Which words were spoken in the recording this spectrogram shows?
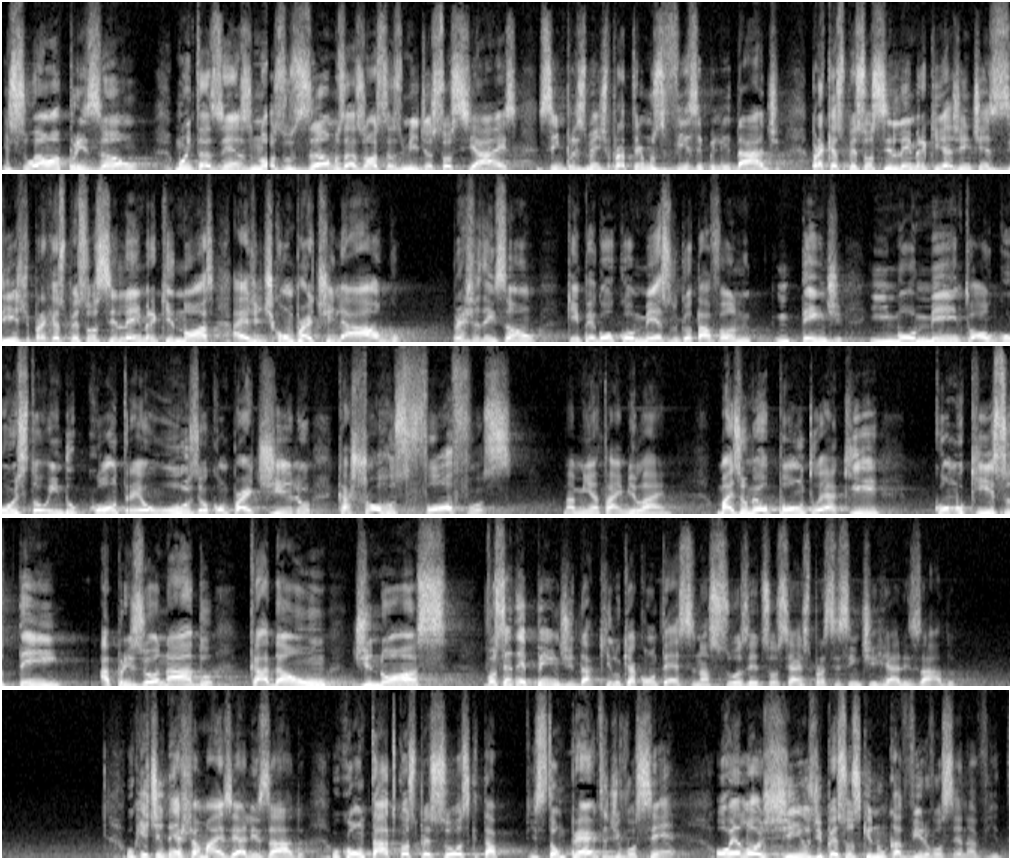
Isso é uma prisão. Muitas vezes nós usamos as nossas mídias sociais simplesmente para termos visibilidade, para que as pessoas se lembrem que a gente existe, para que as pessoas se lembrem que nós, aí a gente compartilha algo. Preste atenção, quem pegou o começo do que eu estava falando entende. Em momento algum estou indo contra. Eu uso, eu compartilho cachorros fofos na minha timeline. Mas o meu ponto é aqui, como que isso tem aprisionado cada um de nós. Você depende daquilo que acontece nas suas redes sociais para se sentir realizado? O que te deixa mais realizado? O contato com as pessoas que tá, estão perto de você ou elogios de pessoas que nunca viram você na vida.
